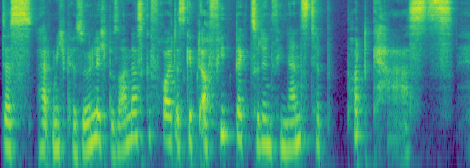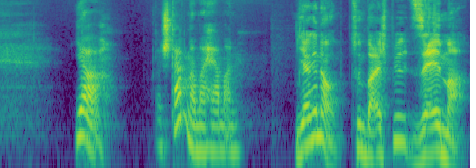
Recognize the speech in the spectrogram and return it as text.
das hat mich persönlich besonders gefreut. Es gibt auch Feedback zu den Finanztipp-Podcasts. Ja, dann starten wir mal, Hermann. Ja, genau. Zum Beispiel Selma.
